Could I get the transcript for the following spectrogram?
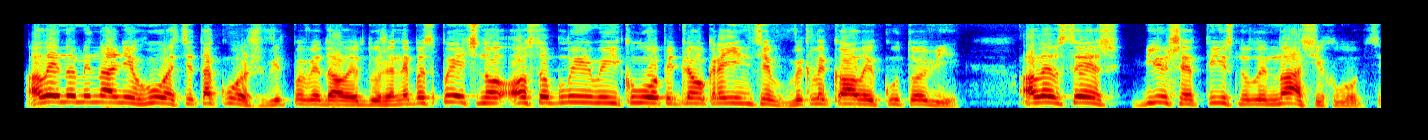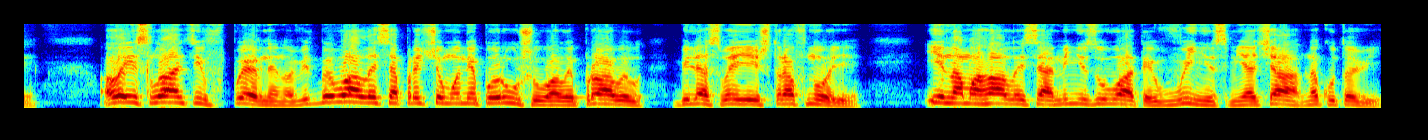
Але й номінальні гості також відповідали дуже небезпечно, особливий клопіт для українців викликали кутові. Але все ж більше тиснули наші хлопці. Але ісландці впевнено відбивалися, причому не порушували правил біля своєї штрафної і намагалися мінізувати виніс м'яча на кутові.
